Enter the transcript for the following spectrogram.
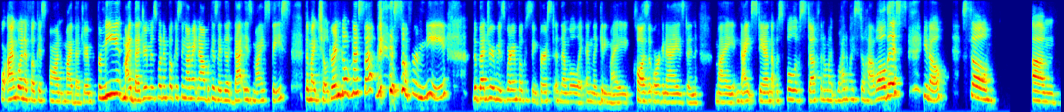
or I'm going to focus on my bedroom. For me, my bedroom is what I'm focusing on right now because I feel like that is my space that my children don't mess up. so for me, the bedroom is where I'm focusing first. And then we'll like, I'm like getting my closet organized and my nightstand that was full of stuff that I'm like, why do I still have all this? You know? So um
